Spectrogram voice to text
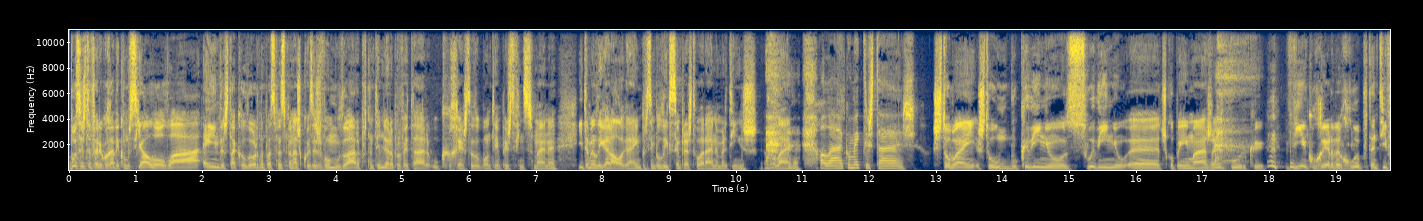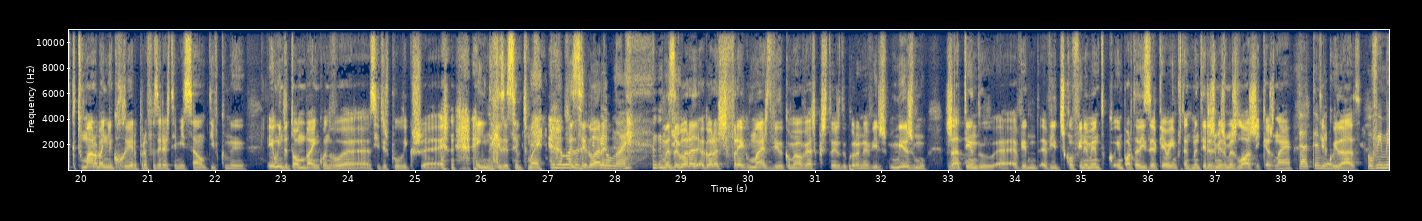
Boa sexta-feira com a Rádio Comercial. Olá, ainda está calor. Na próxima semana as coisas vão mudar, portanto é melhor aproveitar o que resta do bom tempo este fim de semana e também ligar a alguém. Por exemplo, eu ligo sempre esta hora a Ana Martins. Olá, Ana. Olá, como é que tu estás? Estou bem, estou um bocadinho suadinho, uh, desculpem a imagem, porque vim a correr da rua, portanto tive que tomar banho a correr para fazer esta emissão, tive que me... Eu ainda tomo bem quando vou a, a sítios públicos, uh, ainda, quer dizer, sempre tomei. Mas agora, cabelo, é? mas agora, agora esfrego mais devido, como é óbvio, às questões do coronavírus, mesmo já tendo uh, havido, havido desconfinamento, importa dizer que é importante manter as mesmas lógicas, não é? Exatamente. Ter cuidado.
